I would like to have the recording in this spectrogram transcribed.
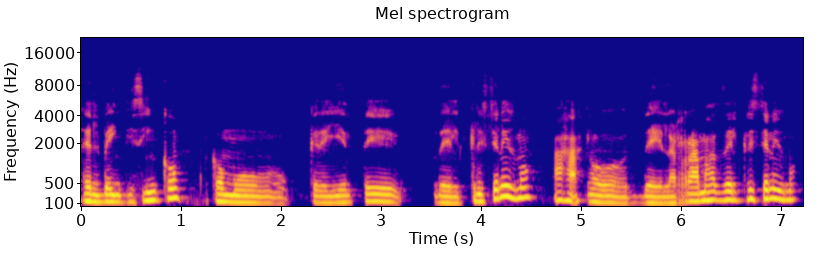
el 25, como creyente del cristianismo, Ajá. o de las ramas del cristianismo,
